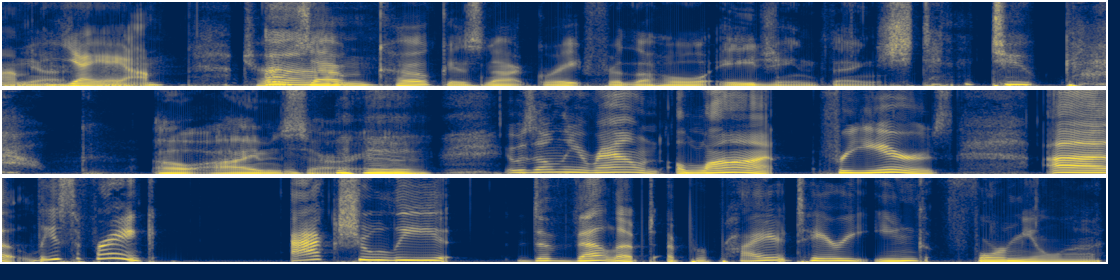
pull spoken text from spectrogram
Um, yeah. yeah, yeah, yeah. Turns Um, out Coke is not great for the whole aging thing. She didn't do coke. Oh, I'm sorry. It was only around a lot for years. Uh, Lisa Frank actually developed a proprietary ink formula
